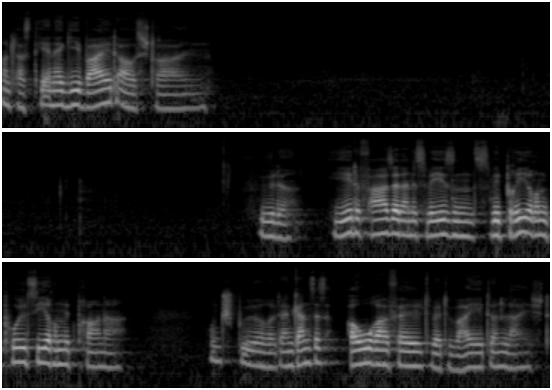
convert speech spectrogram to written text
und lass die Energie weit ausstrahlen. Fühle jede Faser deines Wesens vibrieren, pulsieren mit Prana und spüre, dein ganzes Aurafeld wird weit und leicht.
